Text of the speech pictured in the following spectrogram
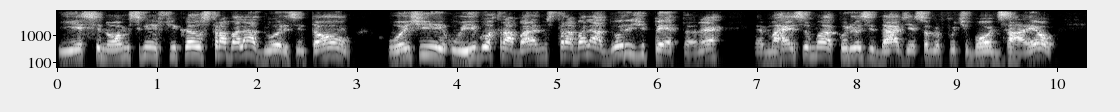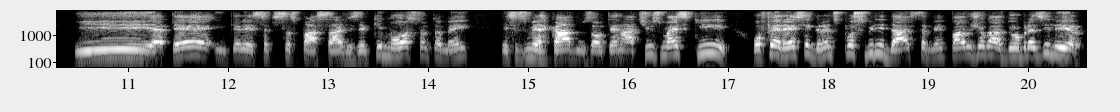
E esse nome significa os trabalhadores. Então, hoje o Igor trabalha nos trabalhadores de PETA, né? É mais uma curiosidade sobre o futebol de Israel e é até interessante essas passagens aí, que mostram também esses mercados alternativos, mas que oferecem grandes possibilidades também para o jogador brasileiro.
